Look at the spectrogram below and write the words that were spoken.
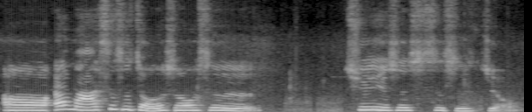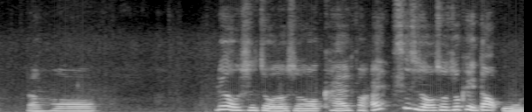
呃，艾玛四十九的时候是区域是四十九，然后六十九的时候开放，哎，四十九的时候就可以到五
